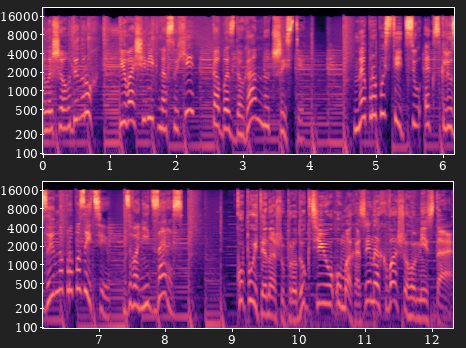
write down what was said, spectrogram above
Лише один рух, і ваші вікна сухі та бездоганно чисті. Не пропустіть цю ексклюзивну пропозицію. Дзвоніть зараз. Купуйте нашу продукцію у магазинах вашого міста:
